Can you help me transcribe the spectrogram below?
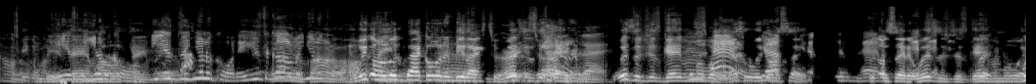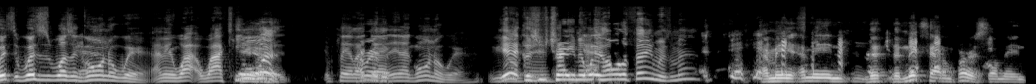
I. He gonna Hall be of he is the damn Hall of unicorn. Famer, He is the unicorn. They used to call him a unicorn, I don't know unicorn. Hall And we're gonna look back on and be Uh, like, it's too early- Wizards, it's too gave early him- for that. Wizards just gave him away. That's what we're Yeah, gonna say. yeah, We're gonna say the Wizards just gave him away. Wiz- Wizards wasn't going nowhere. I mean, why? Why keep? Yeah. uh, a player like rather- that, they're not going nowhere. You Yeah, because you're trading away Hall of Famers, man. I mean, I mean, the, the Knicks had them first. So, I mean,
